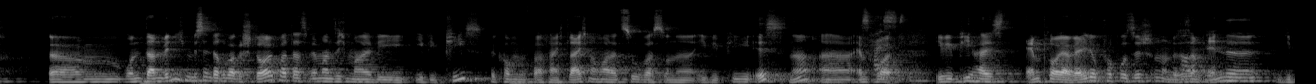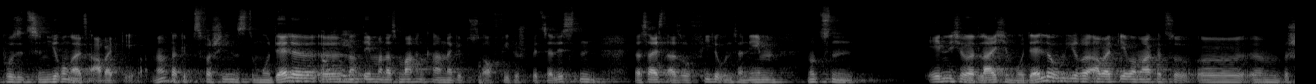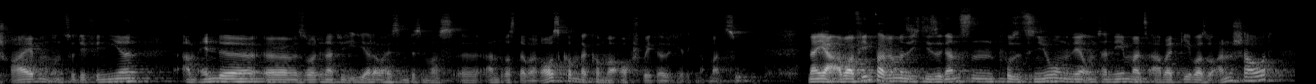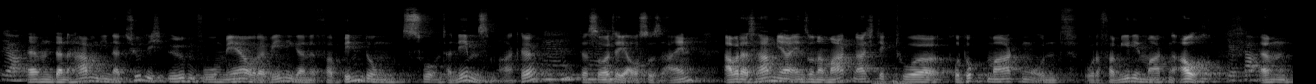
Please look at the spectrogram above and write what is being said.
und dann bin ich ein bisschen darüber gestolpert, dass wenn man sich mal die EVPs, wir kommen wahrscheinlich gleich nochmal dazu, was so eine EVP ist. Ne? Äh, Employ heißt EVP heißt Employer Value Proposition und das okay. ist am Ende die Positionierung als Arbeitgeber. Ne? Da gibt es verschiedenste Modelle, äh, okay. äh, nach denen man das machen kann. Da gibt es auch viele Spezialisten. Das heißt also, viele Unternehmen nutzen ähnliche oder gleiche Modelle, um ihre Arbeitgebermarke zu äh, ähm, beschreiben und zu definieren am Ende äh, sollte natürlich idealerweise ein bisschen was äh, anderes dabei rauskommen. Da kommen wir auch später sicherlich nochmal zu. Naja, aber auf jeden Fall, wenn man sich diese ganzen Positionierungen der Unternehmen als Arbeitgeber so anschaut, ja. ähm, dann haben die natürlich irgendwo mehr oder weniger eine Verbindung zur Unternehmensmarke. Mhm. Das sollte mhm. ja auch so sein. Aber das haben ja in so einer Markenarchitektur Produktmarken und oder Familienmarken auch. Ja, ähm,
